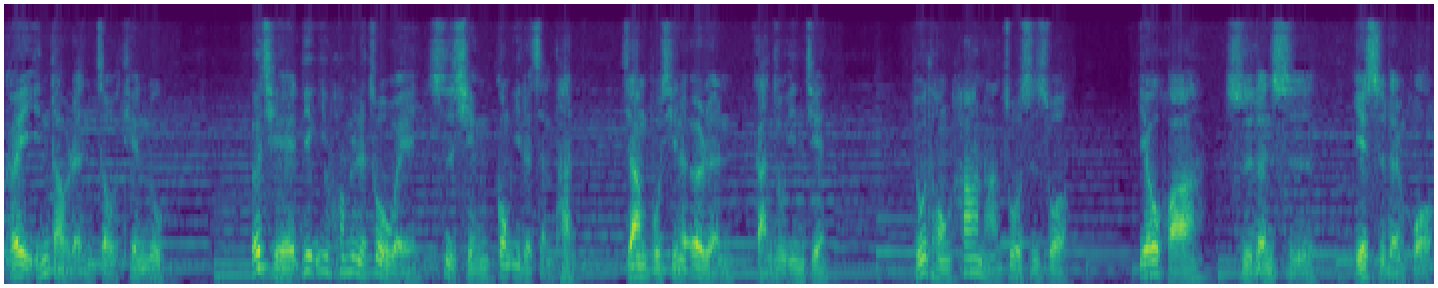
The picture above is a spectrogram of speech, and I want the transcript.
可以引导人走天路，而且另一方面的作为是行公义的审判，将不信的恶人赶入阴间，如同哈拿作诗说：“耶和华使人死，也使人活；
